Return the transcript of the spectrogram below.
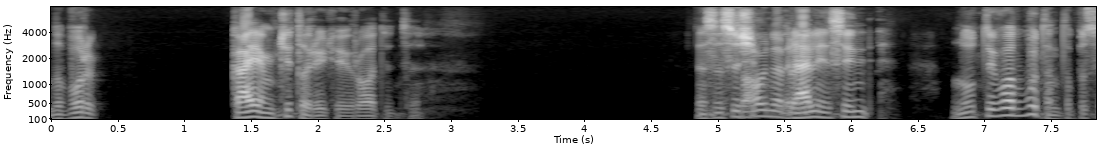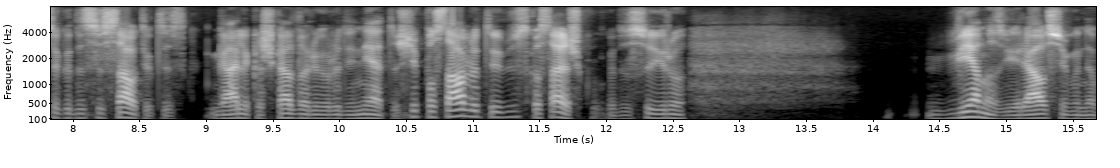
Dabar ką jam kito reikia įrodyti. Nes jis iš nebe... realiai jisai... Nu tai vad būtent, tu pasakai, kad jisai savo tik tais gali kažką dar įrodinėti. Šiaip pasauliu tai viskas aišku, kad jisai yra vienas geriausių, jeigu ne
